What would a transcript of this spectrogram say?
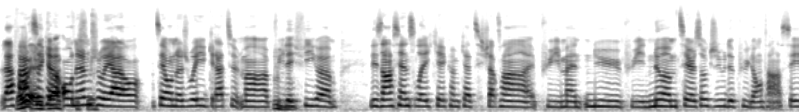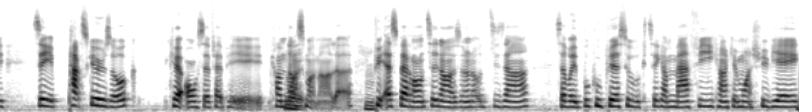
L'affaire, Ouais, c'est qu'on aime ça. jouer. Alors, tu sais, on a joué gratuitement. Puis Mhm. les filles, comme les anciennes l'équipe, comme Cathy Charzan, puis Manu, puis Noam, tu sais, eux autres jouent depuis longtemps. C'est c'est parce qu'eux autres qu'on se fait payer, comme dans Ouais. ce moment-là. Mm. Puis espérons, tu sais, dans un autre 10 ans, ça va être beaucoup plus où, tu sais, comme ma fille, quand que moi je suis vieille,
